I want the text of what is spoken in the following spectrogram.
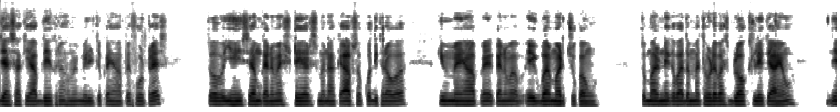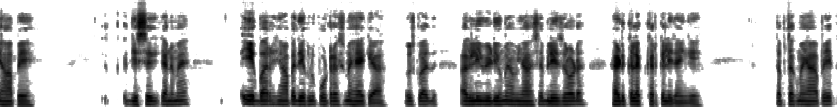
जैसा कि आप देख रहे हो, हमें मिल चुका है यहाँ पे फोर्ट्रेस तो यहीं से हम कहने में स्टेयर्स बना के आप सबको दिख रहा होगा कि मैं यहाँ पे कहने में एक बार मर चुका हूँ। तो मरने के बाद अब मैं थोड़े बस ब्लॉक्स लेके आया हूँ यहाँ पे, जिससे कि कहने में एक बार यहाँ पे देख लूँ फोर्ट्रेस में है क्या। उसके बाद अगली वीडियो में हम यहाँ से ब्लेज रॉड हेड कलेक्ट करके ले जाएँगे। तब तक मैं यहाँ पे एक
